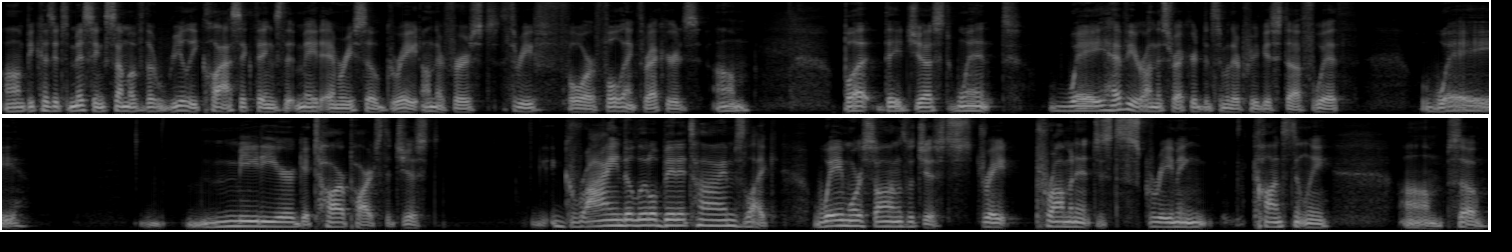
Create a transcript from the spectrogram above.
Um, because it's missing some of the really classic things that made Emery so great on their first three, four full length records. Um, but they just went way heavier on this record than some of their previous stuff with way meatier guitar parts that just grind a little bit at times, like way more songs with just straight, prominent, just screaming constantly. Um, so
